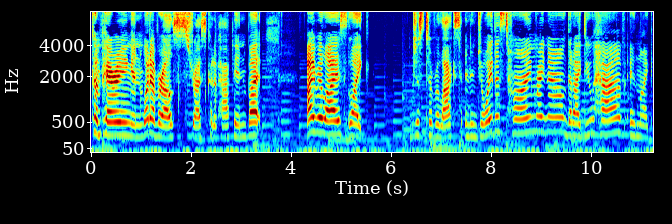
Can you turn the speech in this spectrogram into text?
comparing and whatever else stress could have happened. But I realized, like, just to relax and enjoy this time right now that I do have and, like,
